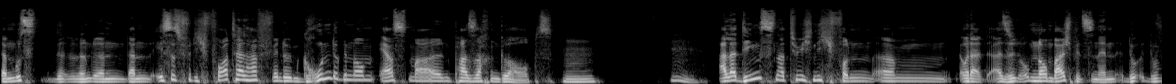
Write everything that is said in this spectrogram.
dann muss, dann, dann, dann ist es für dich vorteilhaft, wenn du im Grunde genommen erstmal ein paar Sachen glaubst. Hm. Hm. Allerdings natürlich nicht von, ähm, oder also um noch ein Beispiel zu nennen, du, du,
